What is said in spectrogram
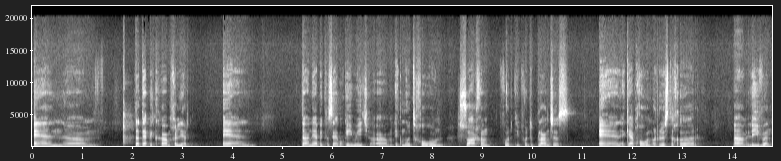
En ehm, dat heb ik hem geleerd. En dan heb ik gezegd, oké, weet je, ehm, ik moet gewoon zorgen voor, die, voor de plantjes. En ik heb gewoon een rustiger ehm, leven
